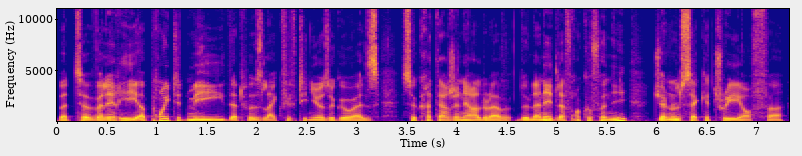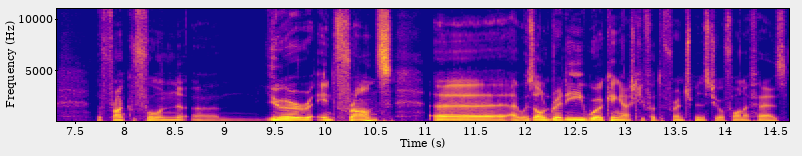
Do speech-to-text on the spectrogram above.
but Valérie appointed me, that was like 15 years ago, as Secrétaire Général de l'année de, de la francophonie, General Secretary of the Francophone um, year in France. Uh, I was already working actually for the French Ministry of Foreign Affairs.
